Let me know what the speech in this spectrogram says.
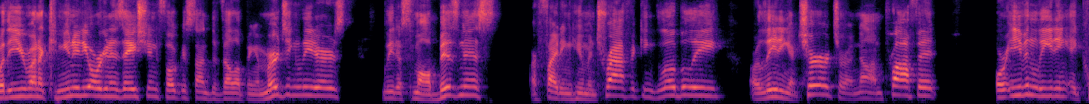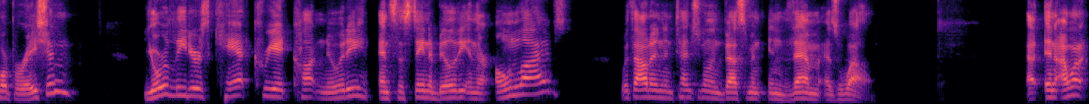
Whether you run a community organization focused on developing emerging leaders, lead a small business, are fighting human trafficking globally, or leading a church or a nonprofit, or even leading a corporation, your leaders can't create continuity and sustainability in their own lives without an intentional investment in them as well. Uh, and I want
